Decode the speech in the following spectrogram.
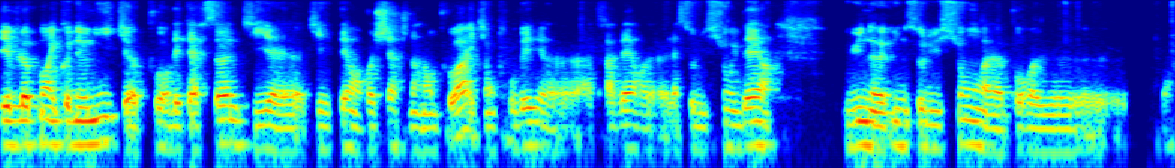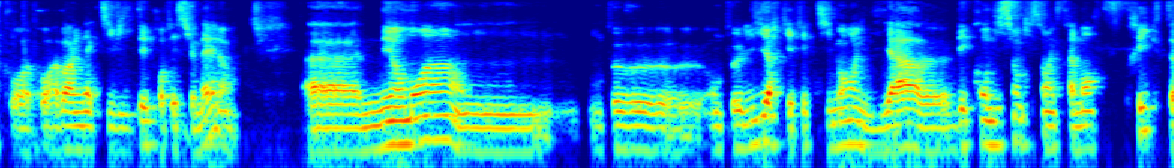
développement économique pour des personnes qui, euh, étaient en recherche d'un emploi et qui ont trouvé euh, à travers euh, la solution Uber une, une solution pour, pour, pour, avoir une activité professionnelle. néanmoins, on, on, peut, on peut lire qu'effectivement, il y a des conditions qui sont extrêmement strictes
